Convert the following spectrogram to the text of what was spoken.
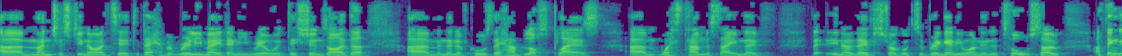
Um, Manchester United, they haven't really made any real additions either, um, and then of course they have lost players. Um, West Ham the same, they've you know they've struggled to bring anyone in at all. So I think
